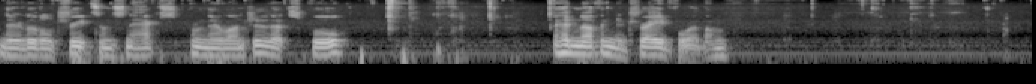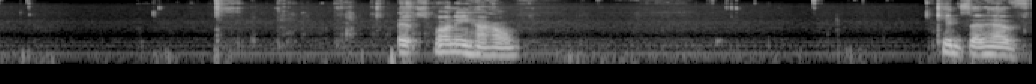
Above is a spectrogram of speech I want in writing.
their little treats and snacks from their lunches at school. I had nothing to trade for them. it's funny how kids that have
